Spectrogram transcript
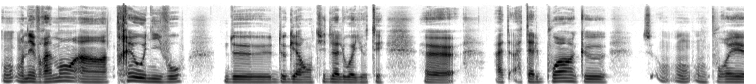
on, est vraiment à un très haut niveau de, garantie de la loyauté, euh, à, tel point que on, pourrait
